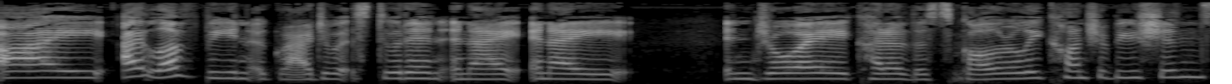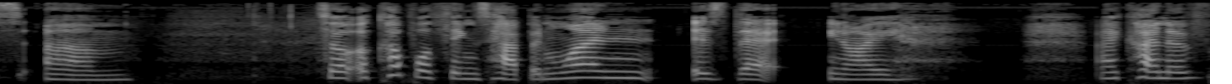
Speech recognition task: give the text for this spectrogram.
I I love being a graduate student, and I and I enjoy kind of the scholarly contributions. Um, so a couple of things happen. One is that you know I I kind of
